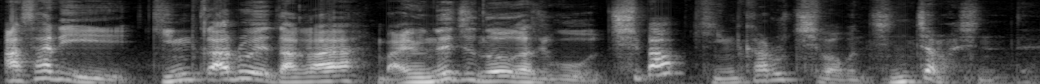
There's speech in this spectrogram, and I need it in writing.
아사리 김가루에다가 마요네즈 넣어가지고 치밥? 김가루 치밥은 진짜 맛있는데.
